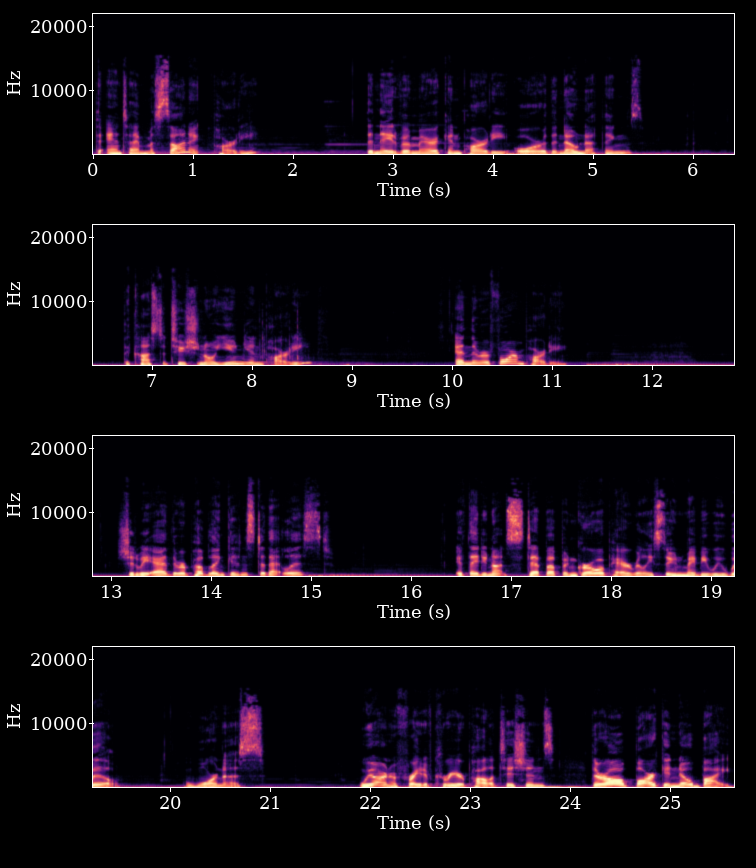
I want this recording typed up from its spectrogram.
the Anti Masonic Party, the Native American Party or the Know Nothings, the Constitutional Union Party, and the Reform Party. Should we add the Republicans to that list? If they do not step up and grow a pair really soon, maybe we will. Warn us. We aren't afraid of career politicians. They're all bark and no bite.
